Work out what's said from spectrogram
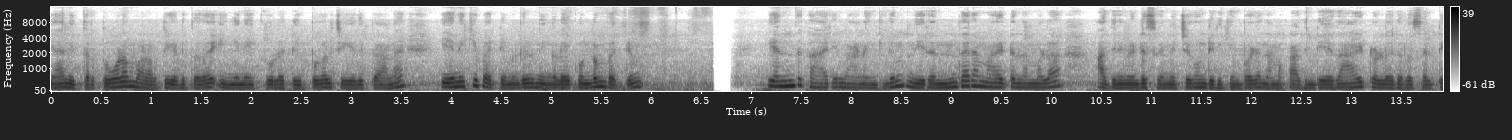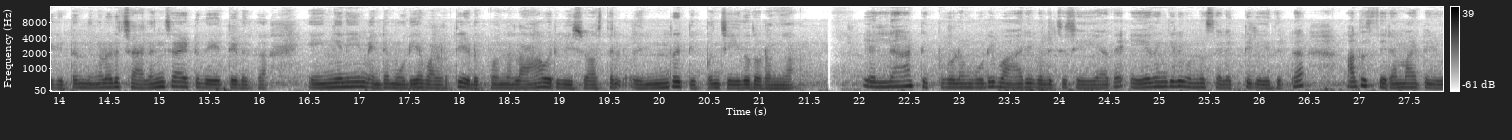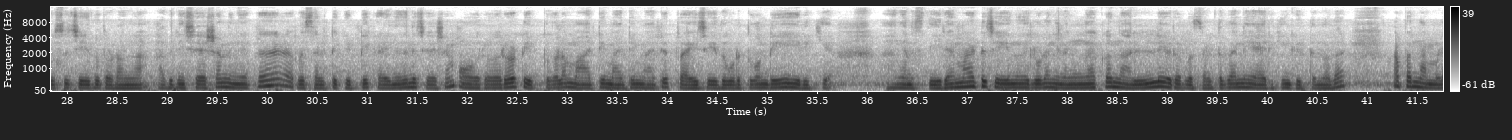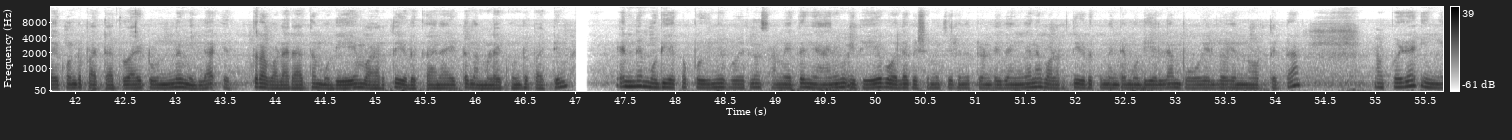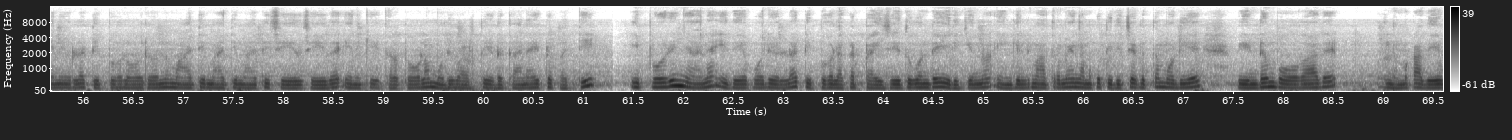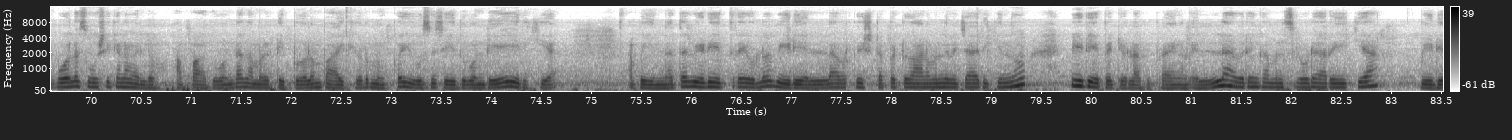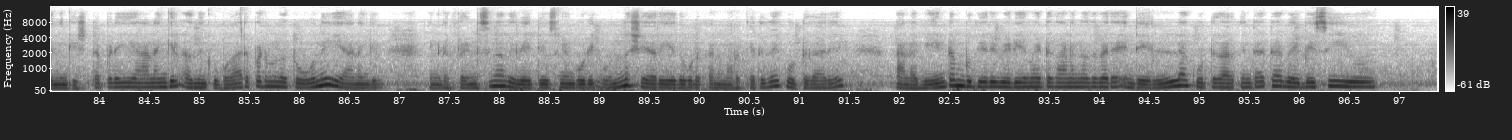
ഞാൻ ഇത്രത്തോളം വളർത്തിയെടുത്തത്. ഇങ്ങനെയൊക്കെയുള്ള ടിപ്പുകൾ ചെയ്തിട്ടാണ് എനിക്ക് പറ്റുമെങ്കിൽ നിങ്ങളെ കൊണ്ടും പറ്റും. എന്ത് കാര്യമാണെങ്കിലും നിരന്തരമായിട്ട് നമ്മൾ അതിനുവേണ്ടി ശ്രമിച്ചു കൊണ്ടിരിക്കുമ്പോൾ നമുക്ക് അതിന്റേതായിട്ടുള്ളൊരു റിസൾട്ട് കിട്ടും. നിങ്ങളൊരു ചലഞ്ചായിട്ട് ഇത് ഏറ്റെടുക്കുക. എങ്ങനെയും എന്റെ മുടിയെ വളർത്തിയെടുക്കുമെന്നുള്ള ആ ഒരു വിശ്വാസത്തിൽ എന്ത് ടിപ്പും ചെയ്തു തുടങ്ങുക. എല്ലാ ടിപ്പുകളും കൂടി വാരി വലിച്ച് ചെയ്യാതെ ഏതെങ്കിലും ഒന്ന് സെലക്ട് ചെയ്തിട്ട് അത് സ്ഥിരമായിട്ട് യൂസ് ചെയ്ത് തുടങ്ങുക. അതിനുശേഷം നിങ്ങൾക്ക് റിസൾട്ട് കിട്ടി. കഴിഞ്ഞതിന് ശേഷം ഓരോരോ ടിപ്പുകളും മാറ്റി മാറ്റി മാറ്റി ട്രൈ ചെയ്ത് കൊടുത്തുകൊണ്ടേയിരിക്കുക. അങ്ങനെ സ്ഥിരമായിട്ട് ചെയ്യുന്നതിലൂടെ നിങ്ങൾക്ക് നല്ലൊരു റിസൾട്ട് തന്നെയായിരിക്കും കിട്ടുന്നത്. അപ്പം നമ്മളെക്കൊണ്ട് പറ്റാത്തതായിട്ടൊന്നുമില്ല. എത്ര വളരാത്ത മുടിയെയും വളർത്തിയെടുക്കാനായിട്ട് നമ്മളെക്കൊണ്ട് പറ്റും. എന്റെ മുടിയൊക്കെ പൊഴിഞ്ഞു പോയിരുന്ന സമയത്ത് ഞാനും ഇതേപോലെ വിഷമിച്ചിരുന്നിട്ടുണ്ട്. ഇതെങ്ങനെ വളർത്തിയെടുക്കും എന്റെ മുടിയെല്ലാം പോയല്ലോ എന്നോർത്തിട്ട് അപ്പോൾ ഇങ്ങനെയുള്ള ടിപ്പുകൾ ഓരോന്ന് മാറ്റി മാറ്റി മാറ്റി ചെയ്ത് ചെയ്ത് എനിക്ക് ഇത്രത്തോളം മുടി വളർത്തിയെടുക്കാനായിട്ട് പറ്റി. ഇപ്പോഴും ഞാൻ ഇതേപോലെയുള്ള ടിപ്പുകളൊക്കെ ട്രൈ ചെയ്തുകൊണ്ടേ ഇരിക്കുന്നു. എങ്കിൽ മാത്രമേ നമുക്ക് തിരിച്ചെടുത്ത മുടിയെ വീണ്ടും പോകാതെ നമുക്ക് അതേപോലെ സൂക്ഷിക്കണമല്ലോ. അപ്പോൾ അതുകൊണ്ട് നമ്മൾ ടിപ്പുകളും പായ്ക്കുകളും ഒക്കെ യൂസ് ചെയ്തുകൊണ്ടേ ഇരിക്കുക അപ്പോൾ ഇന്നത്തെ വീഡിയോ ഇത്രയേ ഉള്ളൂ. വീഡിയോ എല്ലാവർക്കും ഇഷ്ടപ്പെട്ടു കാണുമെന്ന് വിചാരിക്കുന്നു. വീഡിയോയെ പറ്റിയുള്ള അഭിപ്രായങ്ങൾ എല്ലാവരും കമൻസിലൂടെ അറിയിക്കുക. വീഡിയോ നിങ്ങൾക്ക് ഇഷ്ടപ്പെടുകയാണെങ്കിൽ അത് നിങ്ങൾക്ക് ഉപകാരപ്പെടുമെന്ന് തോന്നുകയാണെങ്കിൽ നിങ്ങളുടെ ഫ്രണ്ട്സിനും റിലേറ്റീവ്സിനും കൂടി ഒന്ന് ഷെയർ ചെയ്ത് കൊടുക്കാൻ മറക്കരുത് കൂട്ടുകാരെ. നാളെ വീണ്ടും പുതിയൊരു വീഡിയോയുമായിട്ട് കാണുന്നത് വരെ എന്റെ എല്ലാ കൂട്ടുകാർക്കും tata bye bye see you.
